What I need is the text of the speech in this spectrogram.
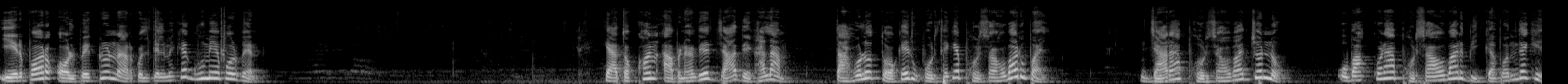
এরপর অল্প একটু নারকেল তেল মেখে ঘুমিয়ে পড়বেন। এতক্ষণ আপনাদের যা দেখালাম, তা হলো ত্বকের উপর থেকে ফর্সা হবার উপায়। যারা ফর্সা হবার জন্য অবাক করা ফর্সা হবার বিজ্ঞাপন দেখে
